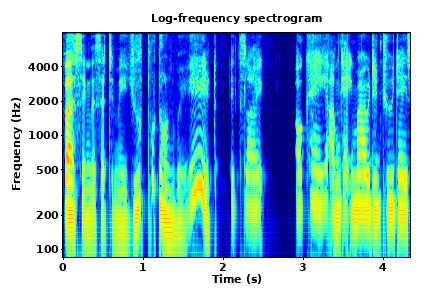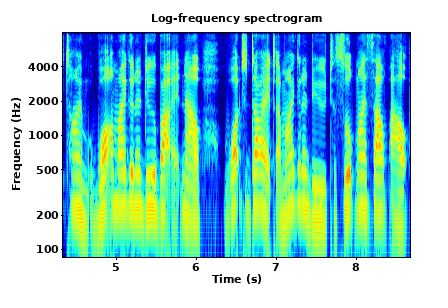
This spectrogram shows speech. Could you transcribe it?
First thing they said to me, You put on weight. It's like, okay, I'm getting married in two days' time. What am I going to do about it now? What diet am I going to do to sort myself out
